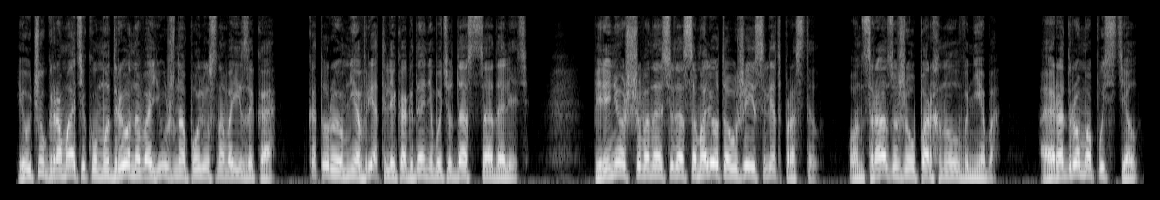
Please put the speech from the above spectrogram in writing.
и учу грамматику мудреного южно-полюсного языка, которую мне вряд ли когда-нибудь удастся одолеть. Перенесшего нас сюда самолета уже и след простыл. Он сразу же упорхнул в небо. Аэродром опустел —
